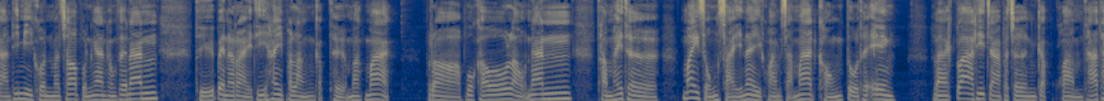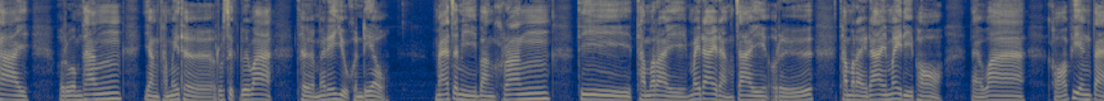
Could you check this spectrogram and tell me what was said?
การที่มีคนมาชอบผลงานของเธอนั้น ถือเป็นอะไรที่ให้พลังกับเธอมากๆ เพราะพวกเขาเหล่านั้นทำให้เธอไม่สงสัยในความสามารถของตัวเธอเอง และกล้าที่จะเผชิญกับความท้าทาย รวมทั้งยังทำให้เธอรู้สึกด้วยว่า เธอไม่ได้อยู่คนเดียว แม้จะมีบางครั้งที่ทำอะไรไม่ได้ดั่งใจ หรือทำอะไรได้ไม่ดีพอ แต่ว่าขอเพียงแต่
